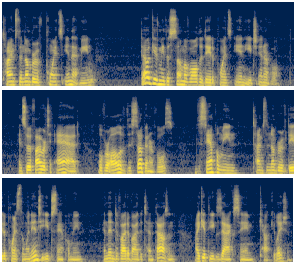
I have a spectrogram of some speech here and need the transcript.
times the number of points in that mean, that would give me the sum of all the data points in each interval. And so if I were to add over all of the subintervals, the sample mean times the number of data points that went into each sample mean, and then divided by the 10,000, I get the exact same calculation.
